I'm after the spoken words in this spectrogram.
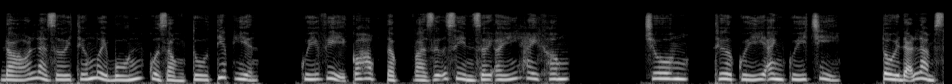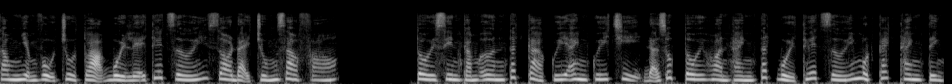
Đó là giới thứ 14 của dòng tu tiếp hiện. Quý vị có học tập và giữ gìn giới ấy hay không? Chuông, thưa quý anh quý chị, tôi đã làm xong nhiệm vụ chủ tọa buổi lễ thuyết giới do đại chúng giao phó. Tôi xin cảm ơn tất cả quý anh quý chị đã giúp tôi hoàn thành tất buổi thuyết giới một cách thanh tịnh.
